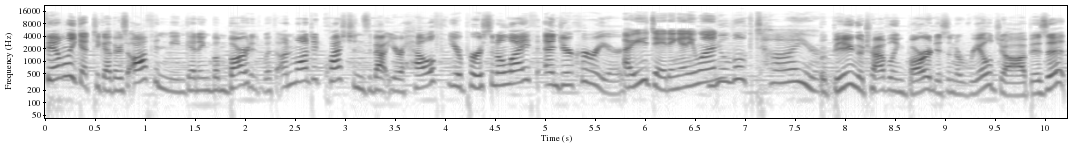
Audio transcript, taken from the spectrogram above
Family get togethers often mean getting bombarded with unwanted questions about your health, your personal life, and your career. Are you dating anyone? You look tired. But being a traveling bard isn't a real job, is it?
